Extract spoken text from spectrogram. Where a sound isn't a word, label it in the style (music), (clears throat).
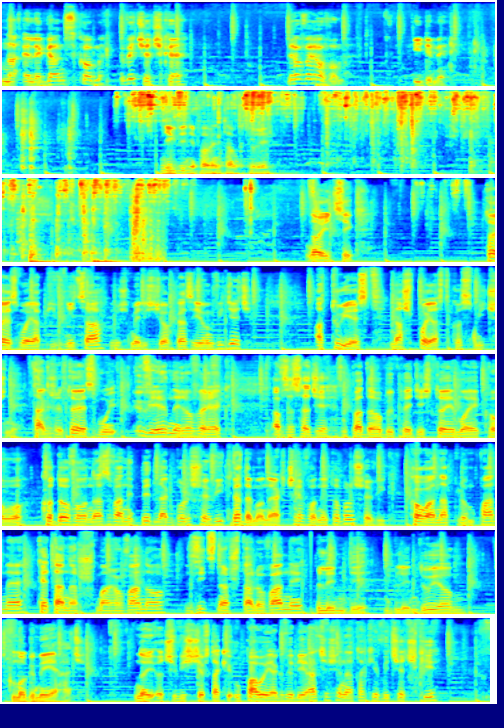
na elegancką wycieczkę rowerową. Idziemy. Nigdy nie pamiętam, który. No i cyk. To jest moja piwnica, już mieliście okazję ją widzieć. A tu jest nasz pojazd kosmiczny. Także to jest mój wierny rowerek. A w zasadzie wypadałoby powiedzieć, to jest moje koło. Kodowo nazwany bydlak bolszewik. Wiadomo, no jak czerwony to bolszewik. Koła napląpane, keta naszmarowano, zic nasztalowany, blindy blindują. Możemy jechać. No i oczywiście w takie upały, jak wybieracie się na takie wycieczki,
